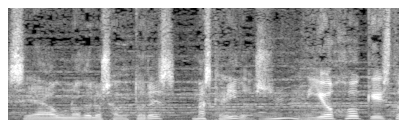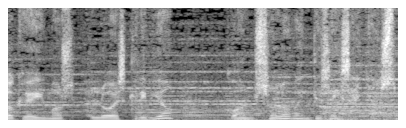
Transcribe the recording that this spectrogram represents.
sea uno de los autores más queridos. mm, y ojo que esto que oímos lo escribió con solo 26 años.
